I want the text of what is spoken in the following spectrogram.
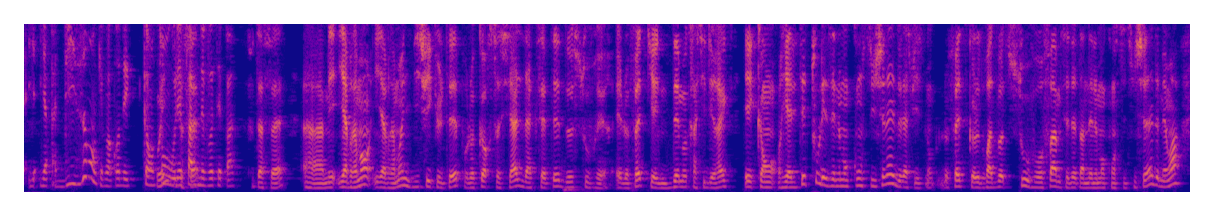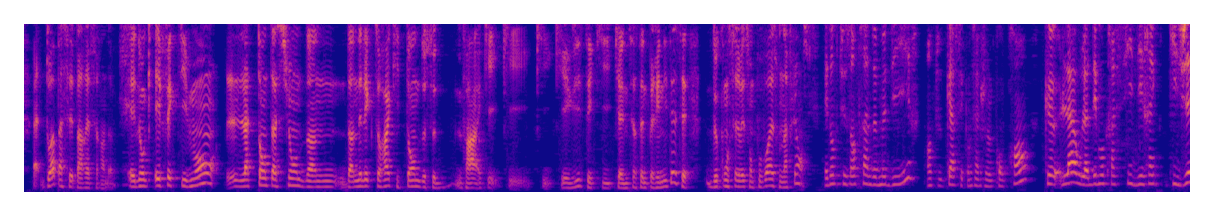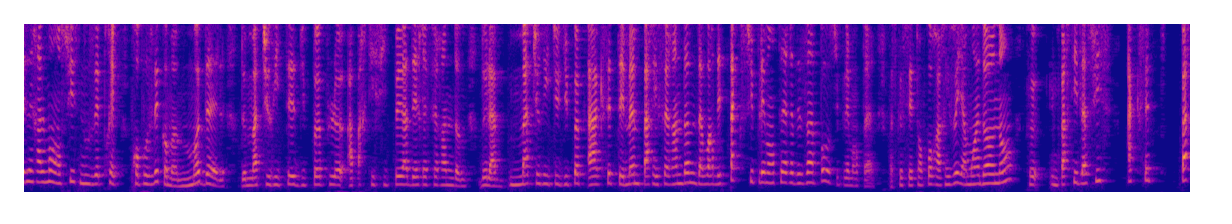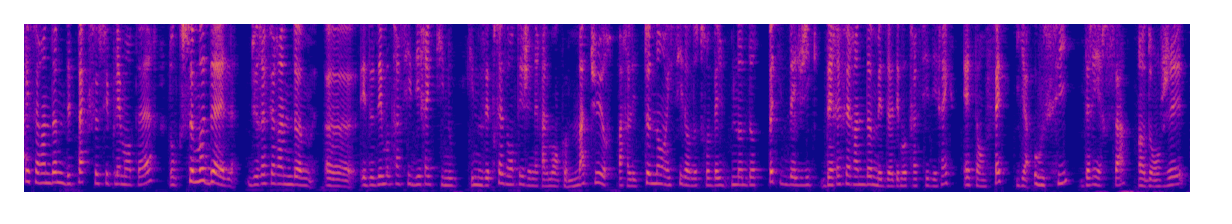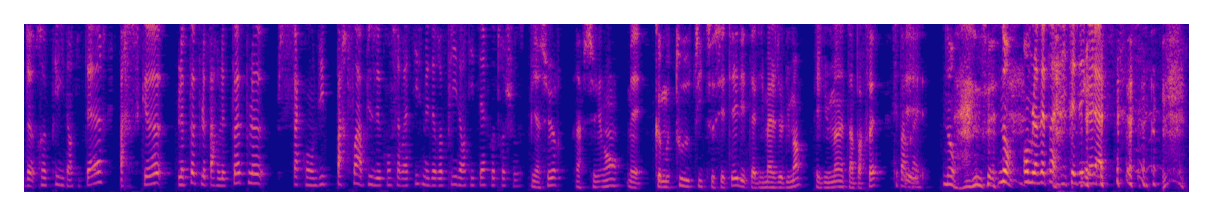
il y a, a, pas 10 ans qu'il y avait encore des cantons où les femmes ne votaient pas. Tout à fait. Euh, mais il y a vraiment, il y a vraiment une difficulté pour le corps social d'accepter de s'ouvrir. Et le fait qu'il y ait une démocratie directe et qu'en réalité tous les éléments constitutionnels de la Suisse, donc le fait que le droit de vote s'ouvre aux femmes, c'était un élément constitutionnel de mémoire, bah, doit passer par référendum. Et donc effectivement, la tentation d'un électorat qui tente de se, enfin qui qui qui, qui existe et qui, qui a une certaine pérennité, c'est de conserver son pouvoir et son influence. Et donc tu es en train de me dire, en tout cas c'est comme ça que je le comprends, que là où la démocratie directe, qui généralement en Suisse nous est proposée comme un modèle de maturité du peuple à participer à des référendums, de la maturité du peuple à accepter même par référendum d'avoir des taxes supplémentaires et des impôts supplémentaires. Parce que c'est encore arrivé il y a moins d'un an qu'une partie de la Suisse accepte par référendum des taxes supplémentaires. Donc ce modèle du référendum euh, et de démocratie directe qui nous qui nous est présenté généralement comme mature par les tenants ici dans notre, notre petite Belgique des référendums et de la démocratie directe est en fait il y a aussi derrière ça un danger de repli identitaire parce que le peuple par le peuple, ça conduit parfois à plus de conservatisme et de repli identitaire qu'autre chose. Bien sûr, absolument. Mais comme toute petite société, il est à l'image de l'humain, et l'humain est imparfait. C'est pas vrai. Non, non, on me l'avait pas dit, c'est dégueulasse.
